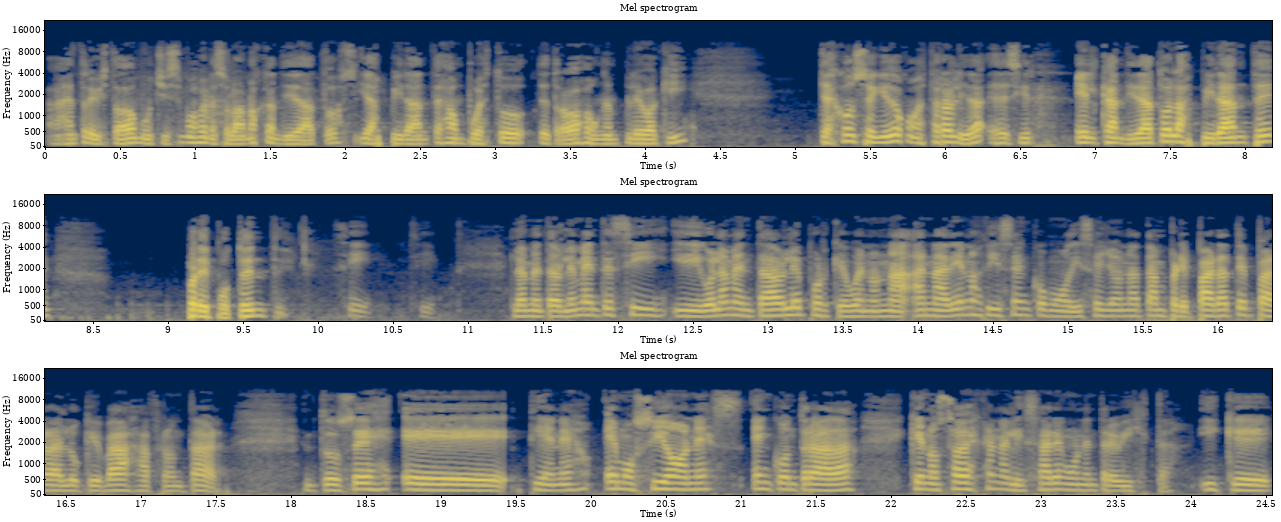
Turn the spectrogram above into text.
has entrevistado a muchísimos venezolanos candidatos y aspirantes a un puesto de trabajo, a un empleo aquí, ¿te has conseguido con esta realidad? Es decir, el candidato al aspirante prepotente. Lamentablemente sí, y digo lamentable porque, bueno, na- a nadie nos dicen, como dice Jonathan, prepárate para lo que vas a afrontar. Entonces, eh, tienes emociones encontradas que no sabes canalizar en una entrevista y que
